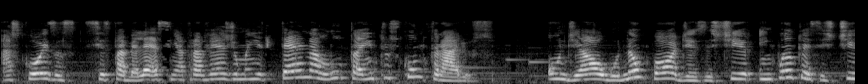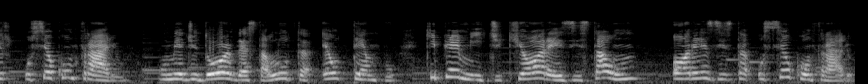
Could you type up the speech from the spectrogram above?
as coisas se estabelecem através de uma eterna luta entre os contrários, onde algo não pode existir enquanto existir o seu contrário. O medidor desta luta é o tempo, que permite que ora exista um, ora exista o seu contrário.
